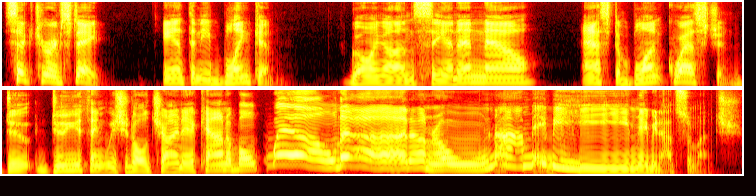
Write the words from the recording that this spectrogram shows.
Secretary of State Antony Blinken, going on CNN now, asked a blunt question. Do, do you think we should hold China accountable? Well, uh, I don't know. Nah, maybe, maybe not so much.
